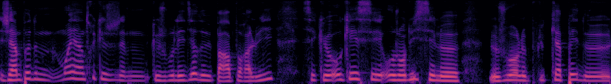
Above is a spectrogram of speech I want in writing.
J'ai un peu de. Moi, il y a un truc que je, que je voulais dire de, par rapport à lui. C'est que, ok, c'est aujourd'hui, c'est le, le joueur le plus capé de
